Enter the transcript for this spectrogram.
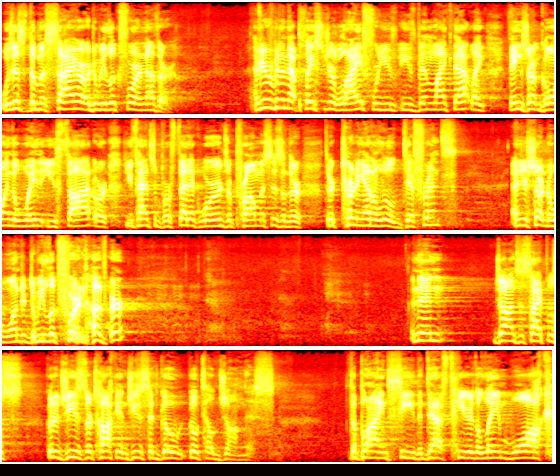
Was this the Messiah or do we look for another? Have you ever been in that place in your life where you've, you've been like that? Like things aren't going the way that you thought, or you've had some prophetic words or promises and they're, they're turning out a little different? And you're starting to wonder do we look for another? And then John's disciples go to Jesus, they're talking, and Jesus said, Go, go tell John this. The blind see, the deaf hear, the lame walk,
